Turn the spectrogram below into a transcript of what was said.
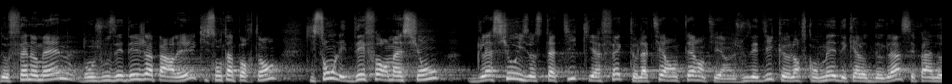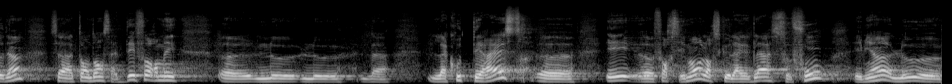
de phénomènes dont je vous ai déjà parlé, qui sont importants, qui sont les déformations glacio-isostatiques qui affectent la terre en terre entière. Je vous ai dit que lorsqu'on met des calottes de glace, ce n'est pas anodin, ça a tendance à déformer le, la, croûte terrestre, euh, et euh, forcément, lorsque la glace fond, eh bien, le,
